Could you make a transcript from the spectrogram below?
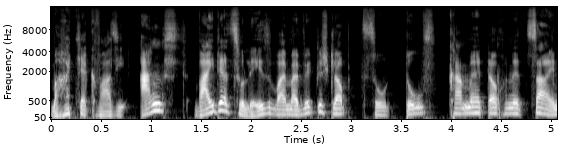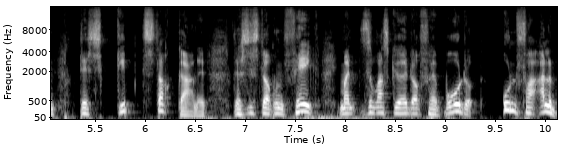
Man hat ja quasi Angst, weiterzulesen, weil man wirklich glaubt, so doof kann man doch nicht sein. Das gibt's doch gar nicht. Das ist doch ein Fake. Ich meine, sowas gehört doch verboten. Und vor allem,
